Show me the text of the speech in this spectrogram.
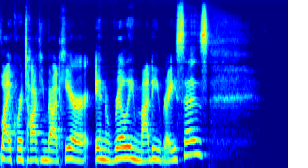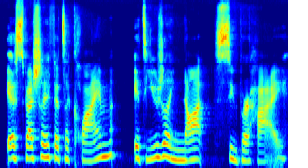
like we're talking about here in really muddy races especially if it's a climb it's usually not super high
